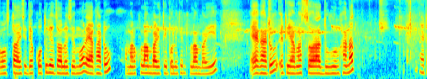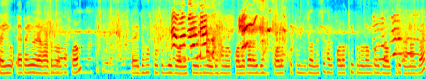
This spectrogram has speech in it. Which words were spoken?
অবস্থা হয়েছে। দেখো কতুলে জল হয়েছে মোর এক হাঁটু। আমার খোলাম বাড়িতে বলেছেন খোলাম বাড়ি এক হাঁটু এটি আমার চড়া দুগুরখানত। এটাইও এটাইও এক হাঁটুর অল্প কম। তাই দেখো কতগুলো জল এখানে এই দেখো আমার কলপার ওই দেখো কলত কতগুলো জল এসে খালি কলপ থেকে কোনো রকম করে জল ফুটে আনা যায়।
